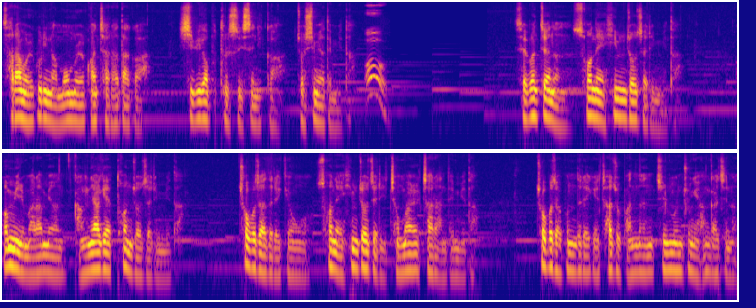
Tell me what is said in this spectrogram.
사람 얼굴이나 몸을 관찰하다가 시비가 붙을 수 있으니까 조심해야 됩니다. 세 번째는 손의 힘 조절입니다. 엄밀히 말하면 강약의 톤 조절입니다. 초보자들의 경우 손의 힘 조절이 정말 잘 안됩니다. 초보자분들에게 자주 받는 질문 중에 한 가지는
